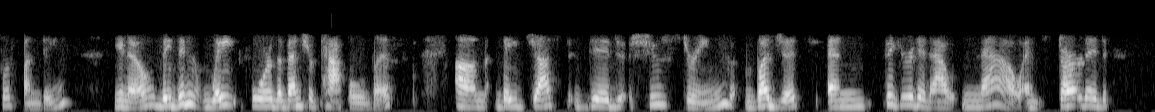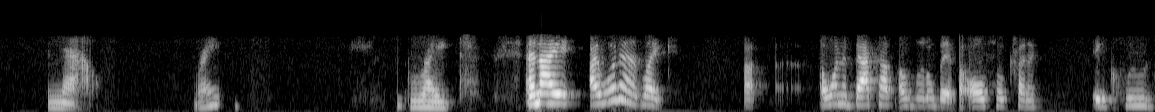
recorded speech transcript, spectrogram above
for funding. You know, they didn't wait for the venture capitalist. Um, they just did shoestring budget and figured it out now and started now. Right? Right. And I, I want to like, uh, I want to back up a little bit, but also kind of include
